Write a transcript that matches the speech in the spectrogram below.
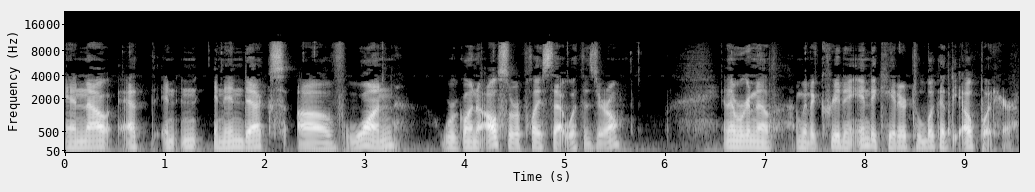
And now at an, an index of 1, we're going to also replace that with a 0. And then we're going to, I'm going to create an indicator to look at the output here.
